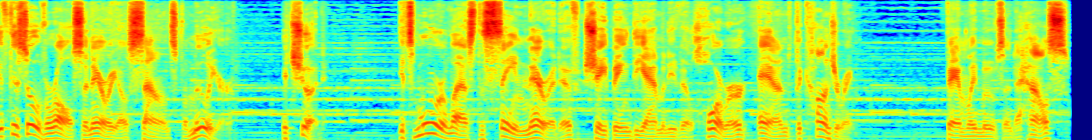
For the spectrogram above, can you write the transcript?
If this overall scenario sounds familiar, it should. It's more or less the same narrative shaping the Amityville Horror and The Conjuring. Family moves into house,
